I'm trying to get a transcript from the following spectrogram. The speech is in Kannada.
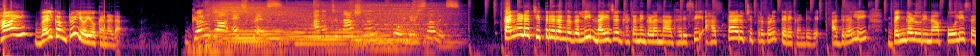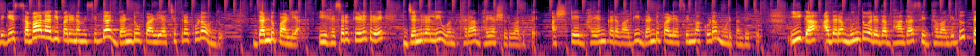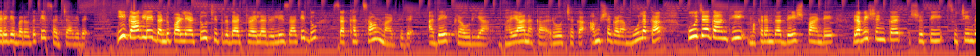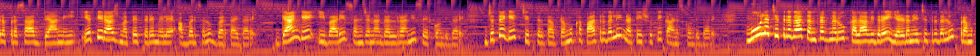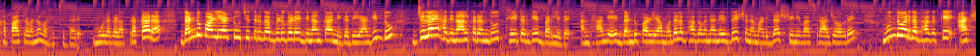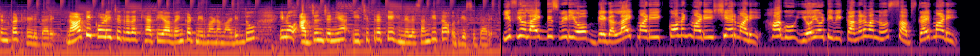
Hi welcome to YoYo Kannada Garuda express international courier service. Kannada ಚಿತ್ರರಂಗದಲ್ಲಿ ನೈಜ ಘಟನೆಗಳನ್ನಾಧರಿಸಿ ಹತ್ತಾರು ಚಿತ್ರಗಳು ತೆರೆ ಕಂಡಿವೆ. ಅದರಲ್ಲಿ ಬೆಂಗಳೂರಿನ ಪೊಲೀಸರಿಗೆ ಸವಾಲಾಗಿ ಪರಿಣಮಿಸಿದ್ದ ದಂಡುಪಾಳ್ಯ ಚಿತ್ರ ಕೂಡ ಒಂದು. ದಂಡುಪಾಳ್ಯ ಈ ಹೆಸರು ಕೇಳಿದ್ರೆ ಜನರಲ್ಲಿ ಒಂಥರ ಭಯ ಶುರುವಾಗುತ್ತೆ. ಅಷ್ಟೇ ಭಯಂಕರವಾಗಿ ದಂಡುಪಾಳ್ಯ ಸಿನಿಮಾ ಕೂಡ ಮೂಡಿಬಂದಿತ್ತು. ಈಗ ಅದರ ಮುಂದುವರೆದ ಭಾಗ ಸಿದ್ಧವಾಗಿದ್ದು ತೆರೆಗೆ ಬರೋದಕ್ಕೆ ಸಜ್ಜಾಗಿದೆ. ಈಗಾಗಲೇ ದಂಡುಪಾಳ್ಯ ಟೂ ಚಿತ್ರದ ಟ್ರೈಲರ್ ರಿಲೀಸ್ ಆಗಿದ್ದು ಸಖತ್ ಸೌಂಡ್ ಮಾಡ್ತಿದೆ. ಅದೇ ಕ್ರೌರ್ಯ, ಭಯಾನಕ, ರೋಚಕ ಅಂಶಗಳ ಮೂಲಕ ಪೂಜಾ ಗಾಂಧಿ, ಮಕರಂದ ದೇಶಪಾಂಡೆ, ರವಿಶಂಕರ್, ಶ್ರುತಿ, ಸುಚೀಂದ್ರ ಪ್ರಸಾದ್, ಧ್ಯಾನಿ, ಯತಿರಾಜ್ ಮತ್ತೆ ತೆರೆ ಮೇಲೆ ಅಬ್ಬರಿಸಲು ಬರ್ತಾ ಇದ್ದಾರೆ. ಗ್ಯಾಂಗ್ಗೆ ಈ ಬಾರಿ ಸಂಜನಾ ಗಲ್ರಾನಿ ಸೇರ್ಕೊಂಡಿದ್ದಾರೆ. ಜೊತೆಗೆ ಚಿತ್ರದ ಪ್ರಮುಖ ಪಾತ್ರದಲ್ಲಿ ನಟಿ ಶ್ರುತಿ ಕಾಣಿಸಿಕೊಂಡಿದ್ದಾರೆ. ಮೂಲ ಚಿತ್ರದ ತಂತ್ರಜ್ಞರು, ಕಲಾವಿದರೆ ಎರಡನೇ ಚಿತ್ರದಲ್ಲೂ ಪ್ರಮುಖ ಪಾತ್ರವನ್ನು ವಹಿಸಿದ್ದಾರೆ. ಮೂಲಗಳ ಪ್ರಕಾರ, ದಂಡುಪಾಳ್ಯ ಟೂ ಚಿತ್ರದ ಬಿಡುಗಡೆ ದಿನಾಂಕ ನಿಗದಿಯಾಗಿದ್ದು, ಜುಲೈ ಹದಿನಾಲ್ಕರಂದು ಥಿಯೇಟರ್ಗೆ ಬರಲಿದೆ. ಅಂದಹಾಗೆ, ದಂಡುಪಾಳ್ಯ ಮೊದಲ ಭಾಗವನ್ನು ನಿರ್ದೇಶನ ಮಾಡಿದ್ದ ಶ್ರೀನಿವಾಸ್ ರಾಜು ಅವರೇ ಮುಂದುವರೆದ ಭಾಗಕ್ಕೆ ಆಕ್ಷನ್ ಕಟ್ ಹೇಳಿದ್ದಾರೆ. ನಾಟಿ ಕೋಳಿ ಚಿತ್ರದ ಖ್ಯಾತಿಯ ವೆಂಕಟ್ ನಿರ್ಮಾಣ ಮಾಡಿದ್ದು, ಇನ್ನು ಅರ್ಜುನ್ ಜನ್ಯ ಈ ಚಿತ್ರಕ್ಕೆ ಹಿನ್ನೆಲೆ ಸಂಗೀತ ಒದಗಿಸಿದ್ದಾರೆ. If you like this video ಬೇಗ ಲೈಕ್ ಮಾಡಿ ಕಾಮೆಂಟ್ ಮಾಡಿ ಶೇರ್ ಮಾಡಿ ಹಾಗೂ ಯೋಯೋ ಟಿವಿ ಕನ್ನಡವನ್ನು ಸಬ್ಸ್ಕ್ರೈಬ್ ಮಾಡಿ.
